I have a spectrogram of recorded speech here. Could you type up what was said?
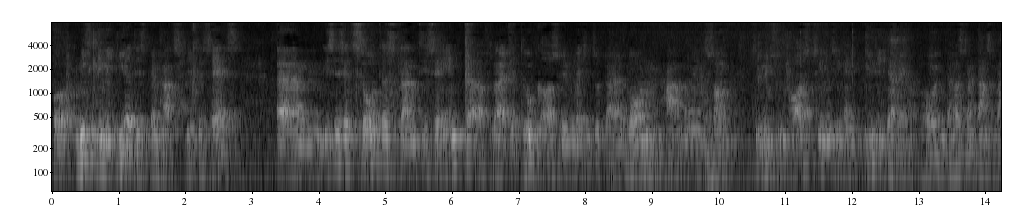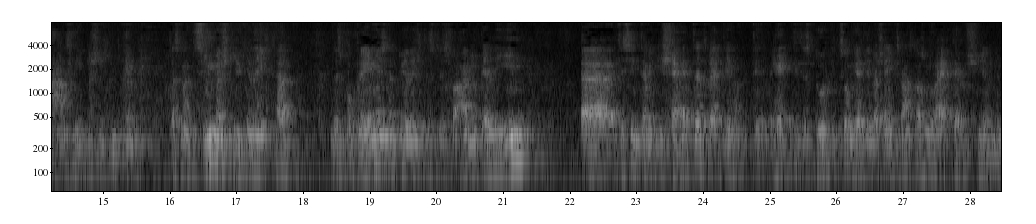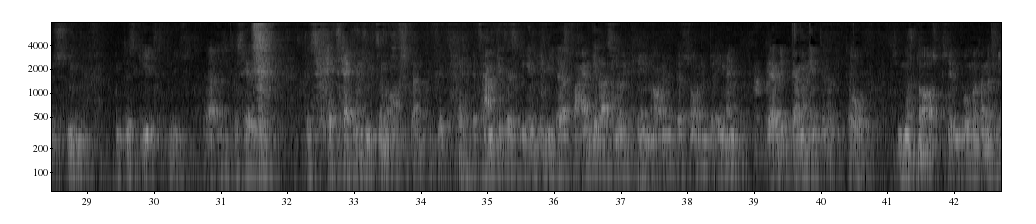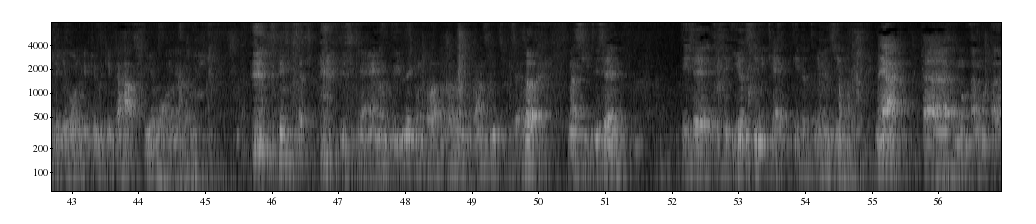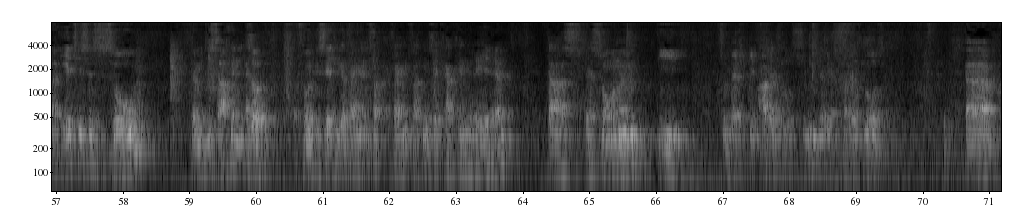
oh, nicht limitiert ist beim Hartz-IV-Gesetz, ähm, ist es jetzt so, dass dann diese Ämter auf Leute Druck ausüben, wenn sie total Wohnungen haben und ihnen sagen, sie müssen ausziehen und sich eine billigere holen. Da hast du dann ganz wahnsinnige Geschichten gegeben, dass man Zimmer stillgelegt hat. Und das Problem ist natürlich, dass das vor allem in Berlin, äh, die sind damit gescheitert, weil die, die, hätten die das durchgezogen, hätten die wahrscheinlich 20.000 Leute recherchieren müssen. Und das geht nicht. Also das hätte das hätte eigentlich zum Aufstand geführt. Jetzt haben die das irgendwie wieder fallen gelassen, aber ich kenne auch eine Person in Bremen, der wird permanent gedroht. Sie muss da aussehen, wo man dann eine billige Wohnung gibt, und gibt eine Hartz-IV-Wohnung. ist klein und billig und braucht man dann ganz witzig. Also man sieht diese, diese, diese Irrsinnigkeiten, die da drinnen sind. Naja, äh, äh, jetzt ist es so, damit die Sache nicht, also von gesetzlicher Vereinfachung ist ja gar keine Rede, dass Personen, die zum Beispiel arbeitslos sind, der ist arbeitslos, äh,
